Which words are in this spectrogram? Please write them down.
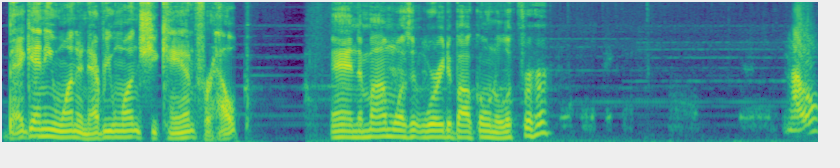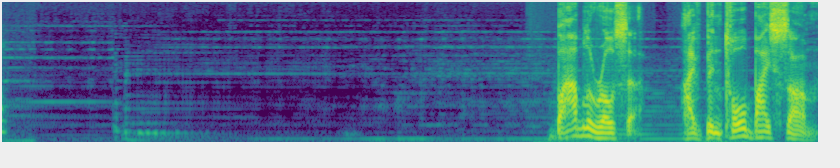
Beg anyone and everyone she can for help? And the mom wasn't worried about going to look for her? No. Bob LaRosa, I've been told by some,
